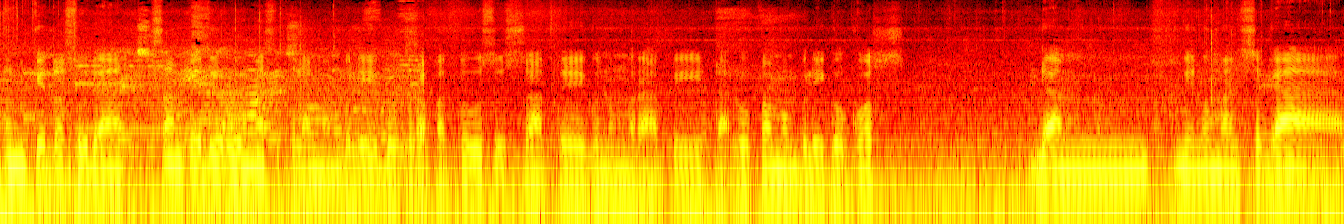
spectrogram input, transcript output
dan kita sudah sampai di rumah setelah membeli beberapa tusuk sate Gunung Merapi. Tak lupa membeli gogos dan minuman segar.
